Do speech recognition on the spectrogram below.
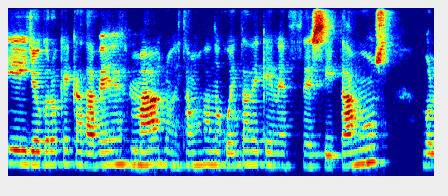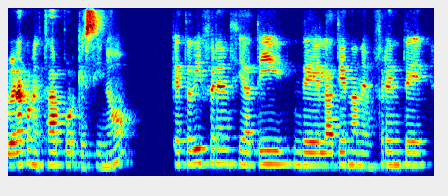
y yo creo que cada vez más nos estamos dando cuenta de que necesitamos volver a conectar porque si no, ¿Qué te diferencia a ti de la tienda de enfrente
